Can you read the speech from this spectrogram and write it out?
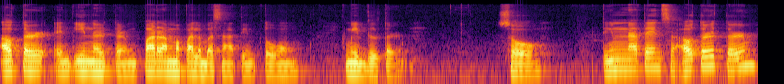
outer and inner term para mapalabas natin tong middle term. So, Tingnan natin sa outer term,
